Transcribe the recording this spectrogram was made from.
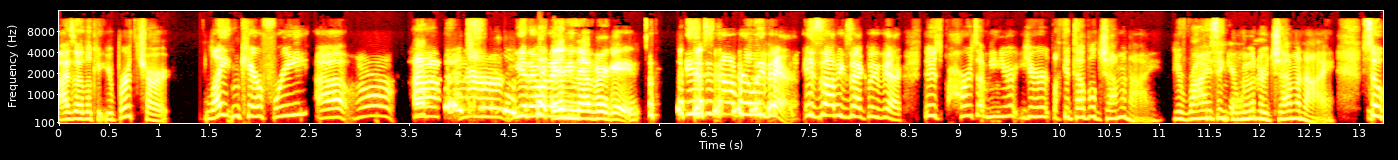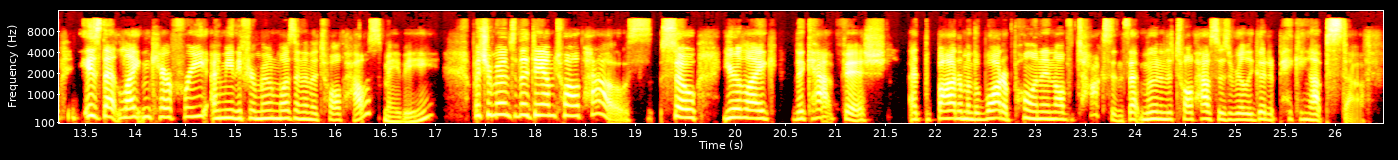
as I look at your birth chart, light and carefree, uh, uh, uh you know what I mean? it never gave. it's not really there. It's not exactly there. There's parts. I mean, you're you're like a double Gemini. You're rising, your moon or Gemini. So is that light and carefree? I mean, if your moon wasn't in the 12th house, maybe, but your moon's in the damn 12th house. So you're like the catfish at the bottom of the water pulling in all the toxins. That moon in the 12th house is really good at picking up stuff.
